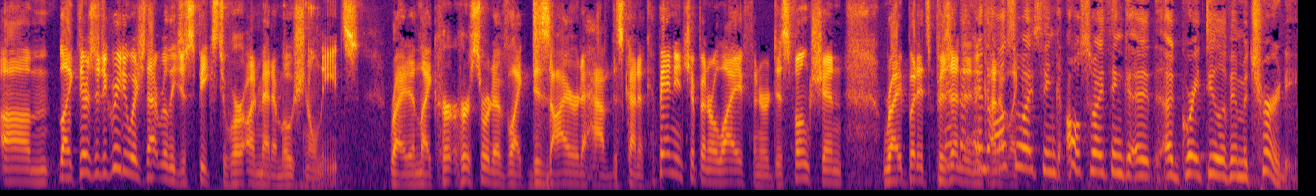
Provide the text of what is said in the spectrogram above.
Um, like, there's a degree to which that really just speaks to her unmet emotional needs right and like her, her sort of like desire to have this kind of companionship in her life and her dysfunction right but it's presented and, and also like i think also i think a, a, great deal of immaturity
